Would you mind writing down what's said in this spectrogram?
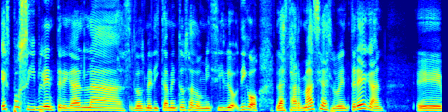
es posible entregar las, los medicamentos a domicilio? Digo, las farmacias lo entregan. Eh,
